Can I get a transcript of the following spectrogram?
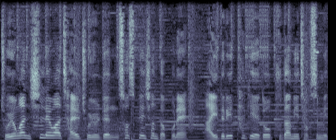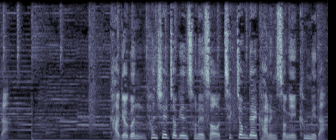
조용한 실내와 잘 조율된 서스펜션 덕분에 아이들이 타기에도 부담이 적습니다. 가격은 현실적인 선에서 책정될 가능성이 큽니다.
